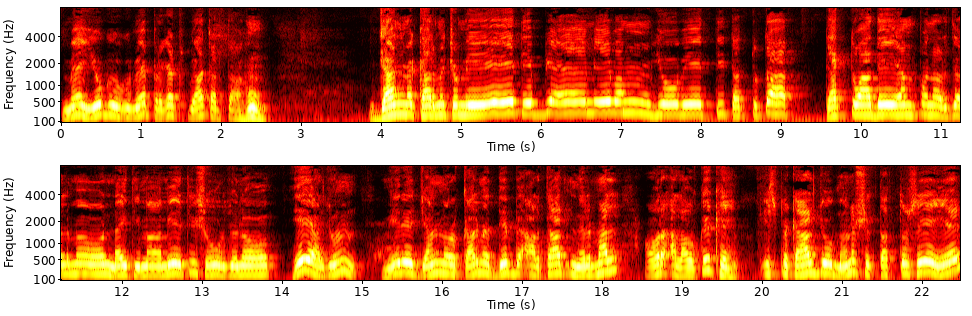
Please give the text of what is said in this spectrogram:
मैं युग युग में प्रकट हुआ करता हूँ। जन्म कर्म च मे दिव्यमेवं यो वेत्ति तत्वता त्यक्वा देहम पुनर्जन्म नैति मामेति सोर्जुनो हे अर्जुन, मेरे जन्म और कर्म दिव्य अर्थात निर्मल और अलौकिक हैं। इस प्रकार जो मनुष्य तत्व से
